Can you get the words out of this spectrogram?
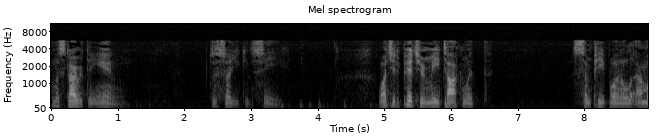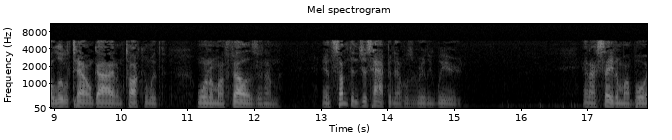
I'm going to start with the end, just so you can see. I want you to picture me talking with some people, and I'm a little town guy, and I'm talking with one of my fellas, and I'm, and something just happened that was really weird. And I say to my boy,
